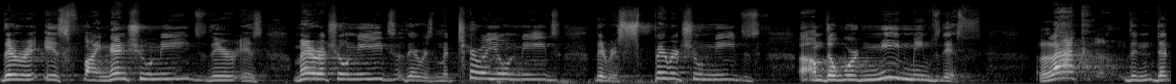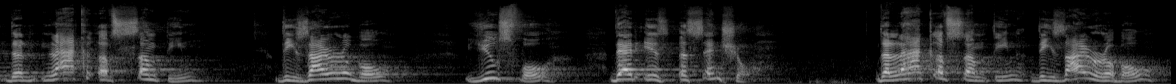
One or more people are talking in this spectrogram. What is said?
There is financial needs, there is marital needs, there is material needs, there is spiritual needs. Um, the word need means this lack, the, the, the lack of something desirable, useful, that is essential. The lack of something desirable,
